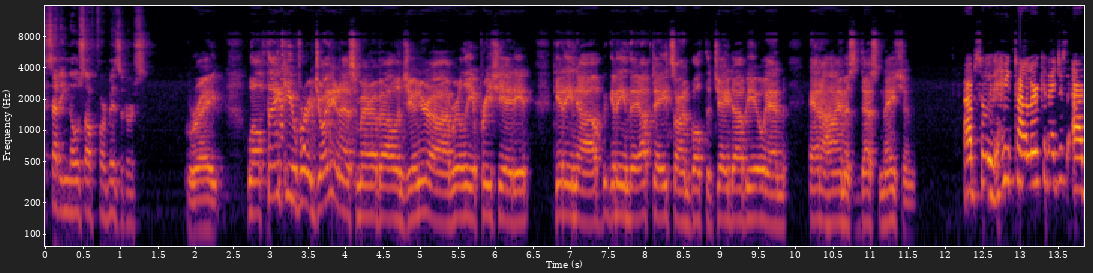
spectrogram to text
setting those up for visitors. Great. Well, thank you for joining us, Maribel and Junior. I really appreciate it getting uh, getting the updates on both the JW and Anaheim as a destination. Absolutely. Hey Tyler, can I just add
